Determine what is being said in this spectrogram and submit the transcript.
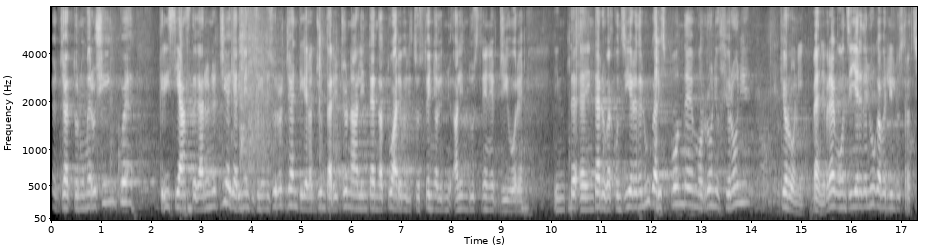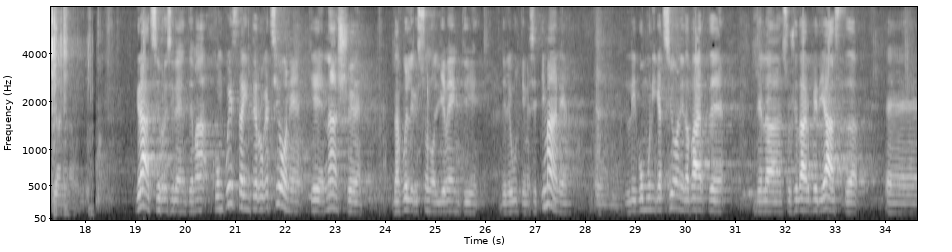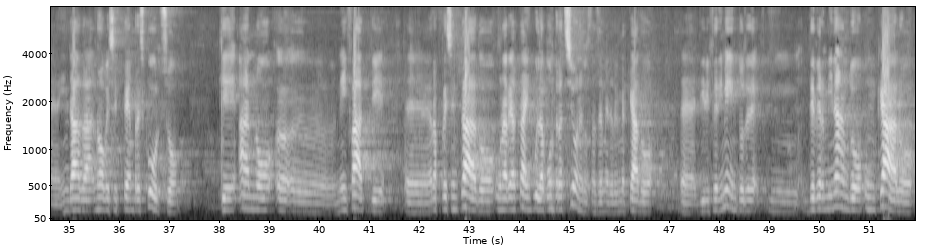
Oggetto numero 5, crisi Ast Caro Energia, chiarimenti sulle misure urgenti che la Giunta regionale intende attuare per il sostegno alle industrie energivore. Eh, interroga il consigliere De Luca, risponde Morroni o Fioroni? Fioroni. Bene, prego consigliere De Luca per l'illustrazione. Grazie Presidente, ma con questa interrogazione che nasce da quelli che sono gli eventi delle ultime settimane, le comunicazioni da parte della società Arbeti Ast eh, in data 9 settembre scorso che hanno eh, nei fatti eh, rappresentato una realtà in cui la contrazione sostanzialmente del mercato eh, di riferimento de, mh, determinando un calo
